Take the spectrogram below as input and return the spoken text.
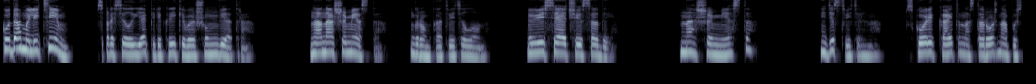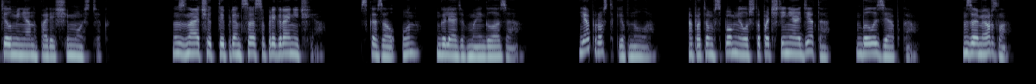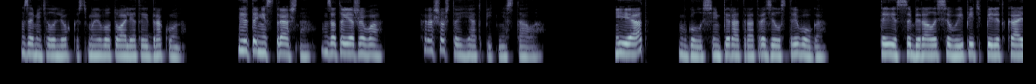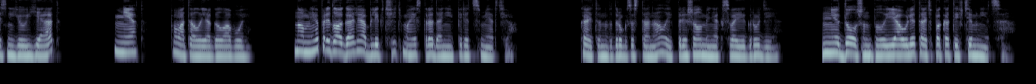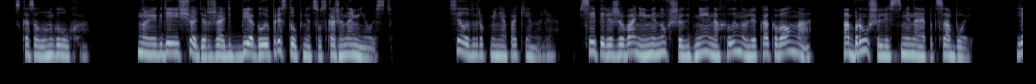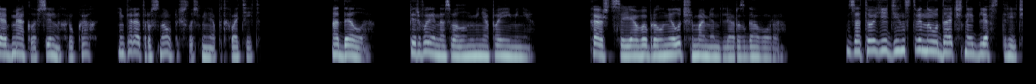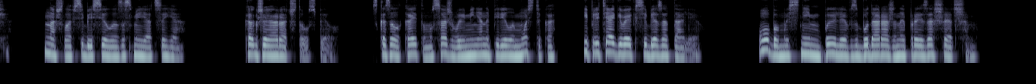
«Куда мы летим?» — спросила я, перекрикивая шум ветра. «На наше место», — громко ответил он. «В висячие сады». «Наше место?» И действительно, вскоре Кайтон осторожно опустил меня на парящий мостик. «Значит, ты принцесса приграничья», — сказал он, глядя в мои глаза. Я просто кивнула. А потом вспомнила, что почти не одета, было зябко. Замерзла, заметила легкость моего туалета и дракона. Это не страшно, зато я жива. Хорошо, что яд пить не стала. Яд? В голосе императора отразилась тревога. «Ты собиралась выпить перед казнью яд?» «Нет», — помотала я головой. «Но мне предлагали облегчить мои страдания перед смертью». Кайтон вдруг застонал и прижал меня к своей груди. «Не должен был я улетать, пока ты в темнице», — сказал он глухо. «Ну и где еще держать беглую преступницу, скажи на милость?» Силы вдруг меня покинули. Все переживания минувших дней нахлынули, как волна, обрушились, сминая под собой. Я обмякла в сильных руках, императору снова пришлось меня подхватить. «Аделла», — впервые назвал он меня по имени. «Кажется, я выбрал не лучший момент для разговора». Зато единственно удачный для встречи. Нашла в себе силы засмеяться я. «Как же я рад, что успел», — сказал Кайтон, усаживая меня на перилы мостика и притягивая к себе за талию. Оба мы с ним были взбудоражены произошедшим.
